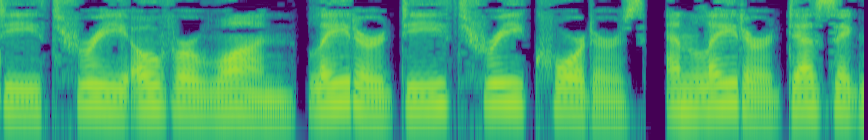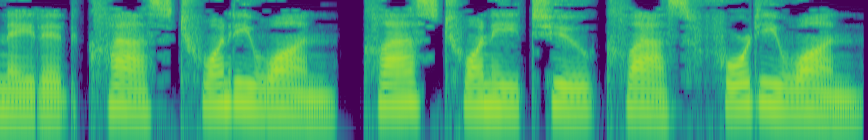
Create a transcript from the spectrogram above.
D3 over 1, later D3 quarters, and later designated Class 21, Class 22, Class 41,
